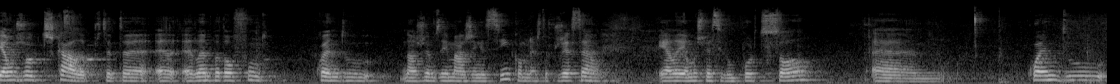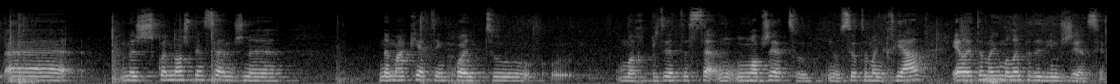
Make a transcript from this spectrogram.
que é um jogo de escala. Portanto, a, a, a, lâmpada ao fundo, quando nós vemos a imagem assim, como nesta projeção, ela é uma espécie de um pôr-do-sol. Um, quando, uh, mas quando nós pensamos na, na maquete enquanto uma representação, um objeto no seu tamanho real, ela é também uma lâmpada de emergência.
